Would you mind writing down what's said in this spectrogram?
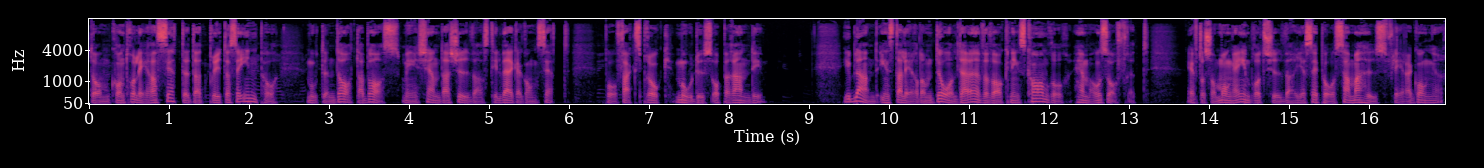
De kontrollerar sättet att bryta sig in på mot en databas med kända tjuvars tillvägagångssätt, på fackspråk modus operandi. Ibland installerar de dolda övervakningskameror hemma hos offret eftersom många inbrottstjuvar ger sig på samma hus flera gånger.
